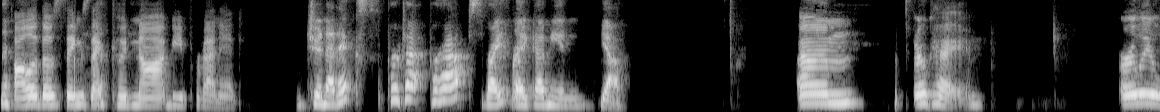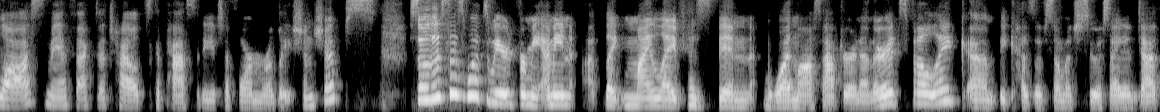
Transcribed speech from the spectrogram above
like all of those things that could not be prevented. Genetics, perhaps, right? right? Like, I mean, yeah. Um, okay. Early loss may affect a child's capacity to form relationships. So, this is what's weird for me. I mean, uh, like, my life has been one loss after another, it's felt like um, because of so much suicide and death.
